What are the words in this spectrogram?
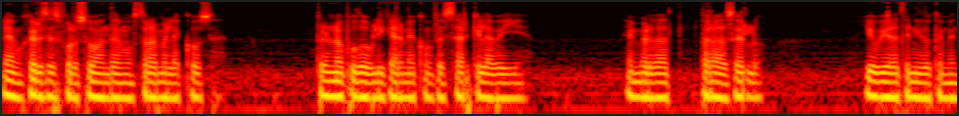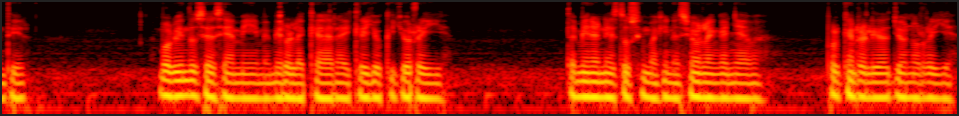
La mujer se esforzó en demostrarme la cosa, pero no pudo obligarme a confesar que la veía. En verdad, para hacerlo, yo hubiera tenido que mentir. Volviéndose hacia mí, me miró la cara y creyó que yo reía. También en esto su imaginación la engañaba, porque en realidad yo no reía,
